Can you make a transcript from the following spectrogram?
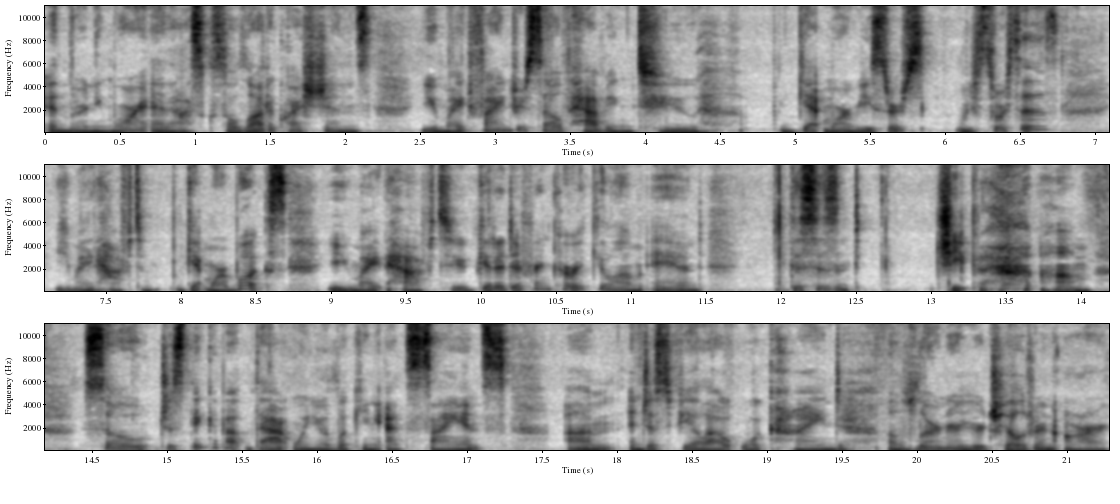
and learning more and asks a lot of questions, you might find yourself having to get more resource resources. You might have to get more books. You might have to get a different curriculum. And this isn't cheap. um, so just think about that when you're looking at science um, and just feel out what kind of learner your children are.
